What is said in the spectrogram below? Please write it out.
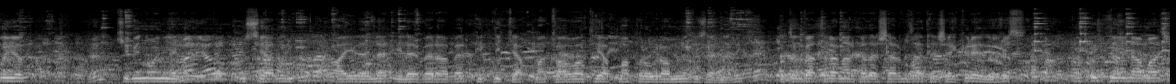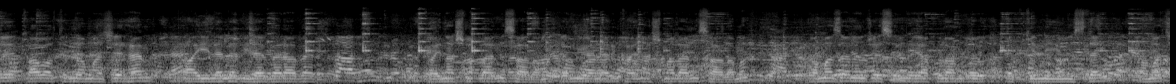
Bu yıl 2017 Rusya'nın aileler ile beraber piknik yapma, kahvaltı yapma programını düzenledik. Bütün katılan arkadaşlarımıza teşekkür ediyoruz. Bu pikniğin amacı, kahvaltının amacı hem aileler ile beraber kaynaşmalarını sağlamak, hem üyelerin kaynaşmalarını sağlamak. Ramazan öncesinde yapılan bu etkinliğimizden amaç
